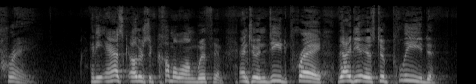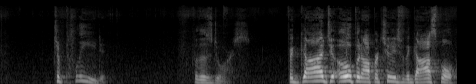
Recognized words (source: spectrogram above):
pray. And he asks others to come along with him and to indeed pray. The idea is to plead, to plead for those doors. For God to open opportunities for the gospel,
